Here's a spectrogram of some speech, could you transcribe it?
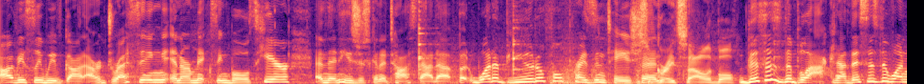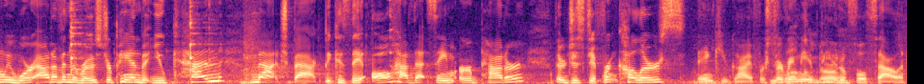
Obviously, we've got our dressing in our mixing bowls here, and then he's just gonna toss that up. But what a beautiful presentation. It's a great salad bowl. This is the black. Now, this is the one we were out of in the roaster pan, but you can match back because they all have that same herb pattern. They're just different colors. Thank you, Guy, for serving welcome, me a beautiful darling. salad.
